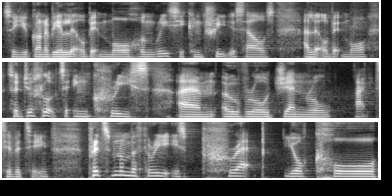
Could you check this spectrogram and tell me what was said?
So you're going to be a little bit more hungry. So you can treat yourselves a little bit more. So just look to increase um, overall general activity. Principle number three is prep your core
